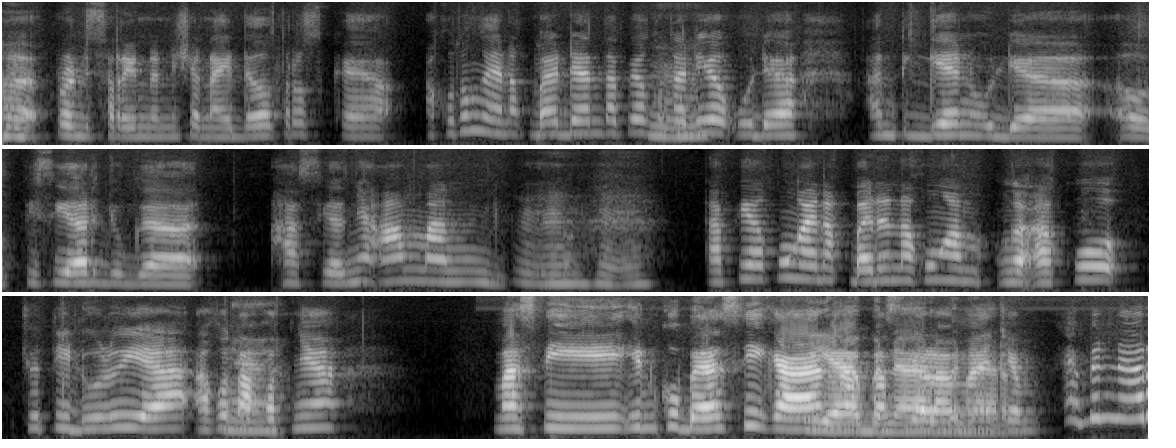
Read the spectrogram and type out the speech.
eh, Mhm. produser Indonesian Idol terus kayak aku tuh nggak enak badan tapi aku Mhm. tadi udah antigen udah eh, PCR juga hasilnya aman gitu mm-mm. tapi aku nggak enak badan aku nggak aku cuti dulu ya aku Iya. takutnya masih inkubasi kan Iya, apa benar, segala macam eh benar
